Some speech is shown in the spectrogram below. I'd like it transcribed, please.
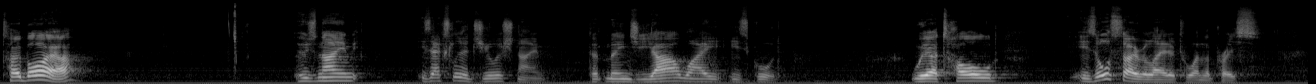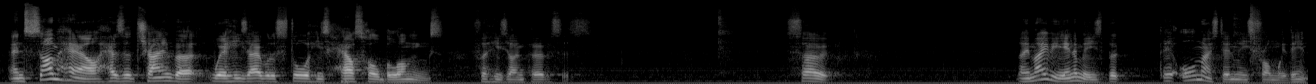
Tobiah, whose name is actually a Jewish name that means Yahweh is good, we are told is also related to one of the priests and somehow has a chamber where he's able to store his household belongings for his own purposes. So, they may be enemies, but they're almost enemies from within.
